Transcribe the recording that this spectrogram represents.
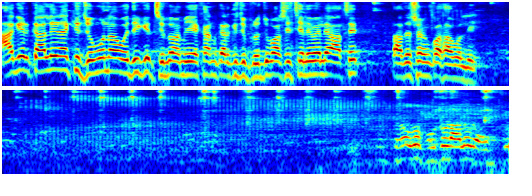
আগের কালে নাকি যমুনা ওইদিকে ছিল আমি এখানকার কিছু ব্রজবাসী ছেলেবেলে আছে তাদের সঙ্গে কথা বলি थोड़ा वो फोटो डालो बहन को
